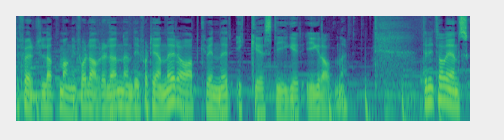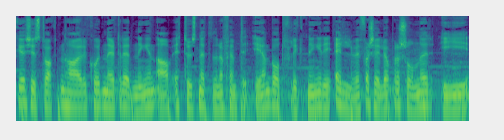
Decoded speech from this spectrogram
Det fører til at mange får lavere lønn enn de fortjener, og at kvinner ikke stiger i gradene. Den italienske kystvakten har koordinert redningen av 1151 båtflyktninger i elleve forskjellige operasjoner i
